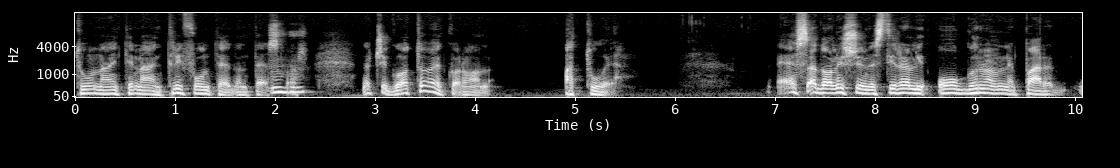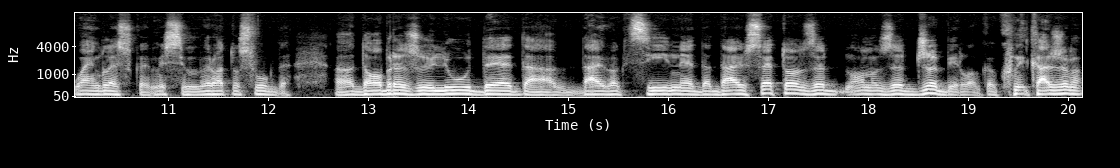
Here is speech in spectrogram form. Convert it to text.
299, 3 funte jedan test. Uh mhm. -huh. Znači, gotova je korona, a tu je. E sad oni su investirali ogromne pare u Engleskoj, mislim, verovatno svugde. Uh, da obrazuju ljude, da daju vakcine, da daju sve to za, ono, za dž bilo, kako mi kažemo.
